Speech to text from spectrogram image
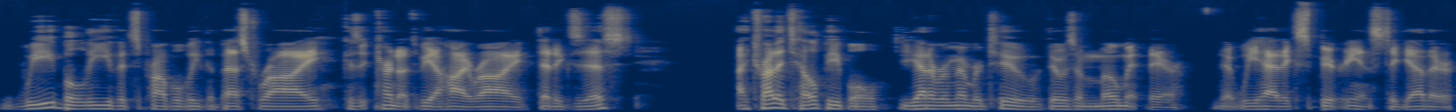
We believe it's probably the best rye because it turned out to be a high rye that exists. I try to tell people, you got to remember too, there was a moment there that we had experienced together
